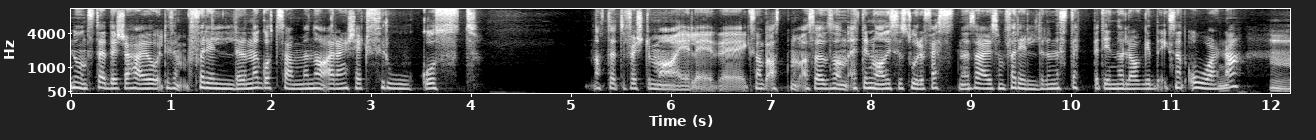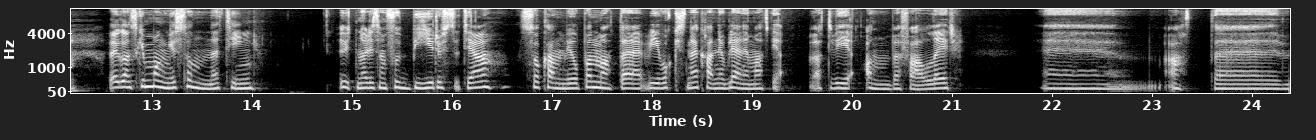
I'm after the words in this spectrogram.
Noen steder så har jo liksom, foreldrene gått sammen og arrangert frokost natt etter 1. mai, eller eh, 18, altså sånn, etter noen av disse store festene, så har liksom foreldrene steppet inn og lagd ikke sant. Det er ganske mange sånne ting. Uten å liksom forby russetida, så kan vi jo på en måte, vi voksne kan jo bli enige om at vi, at vi anbefaler eh, at eh,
